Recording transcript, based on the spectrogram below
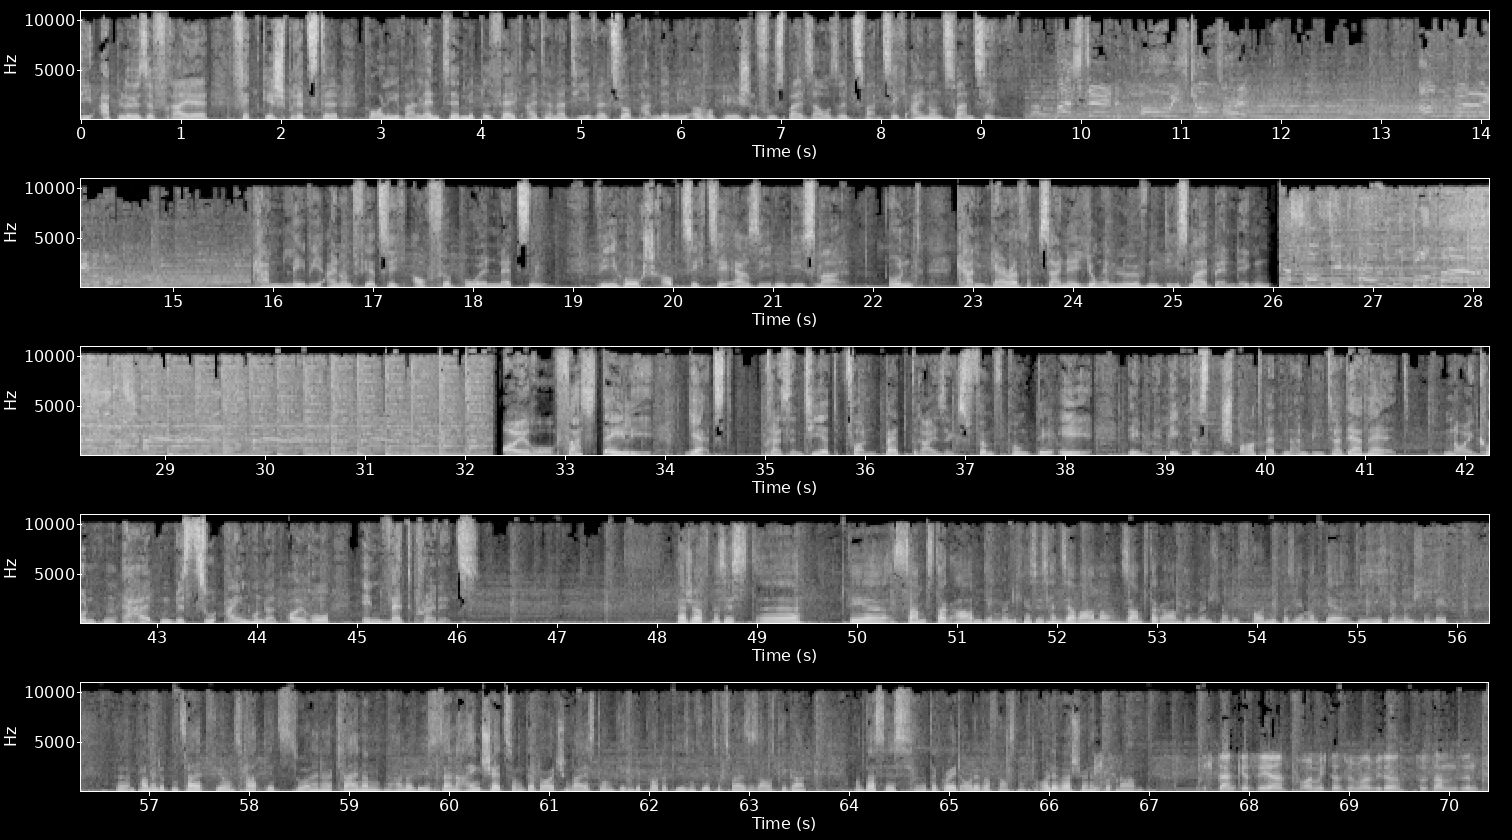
Die ablösefreie, fitgespritzte, polyvalente Mittelfeldalternative zur Pandemie-europäischen Fußballsause 2021. Sebastian! Oh, he's gone for it! Unbelievable! Kann Levi 41 auch für Polen netzen? Wie hoch schraubt sich CR7 diesmal? Und kann Gareth seine jungen Löwen diesmal bändigen? Euro fast daily. Jetzt präsentiert von bet365.de, dem beliebtesten Sportwettenanbieter der Welt. Neukunden erhalten bis zu 100 Euro in Wettcredits. Herrschaften, es ist äh, der Samstagabend in München. Es ist ein sehr warmer Samstagabend in München und ich freue mich, dass jemand, der wie ich in München lebt, ein paar Minuten Zeit für uns hat, jetzt zu einer kleinen Analyse, seiner Einschätzung der deutschen Leistung gegen die Portugiesen. 4 zu 2 ist es ausgegangen. Und das ist äh, The Great Oliver Fasnacht. Oliver, schönen guten Abend. Ich danke sehr, freue mich, dass wir mal wieder zusammen sind.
